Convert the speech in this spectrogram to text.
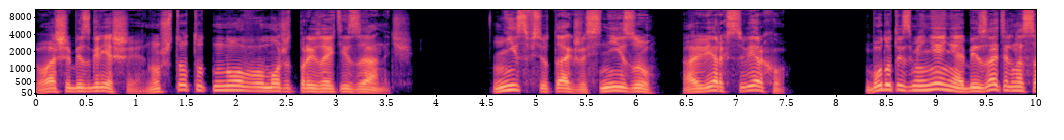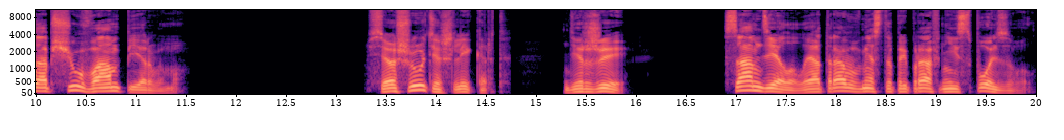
Ваше безгрешие, ну что тут нового может произойти за ночь? Низ все так же снизу, а верх сверху. Будут изменения, обязательно сообщу вам первому. Все шутишь, Ликард? Держи. Сам делал и отраву вместо приправ не использовал.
